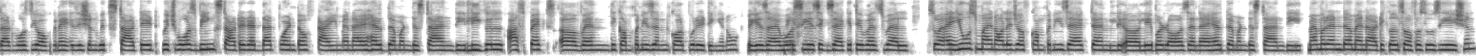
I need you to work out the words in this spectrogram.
That was the organization which started, which was being started at that point of time. And I helped them understand the legal aspects uh, when the company is incorporating, you know, because I was CS executive as well. So I used my knowledge of Companies Act and uh, labor laws and I helped them understand the memorandum and articles of association.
